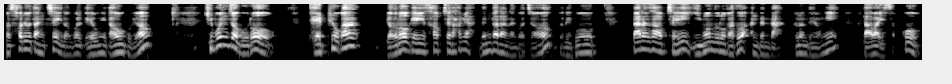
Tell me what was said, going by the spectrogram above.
뭐 서류 단체 이런 걸 내용이 나오고요. 기본적으로 대표가 여러 개의 사업체를 하면 안 된다라는 거죠. 그리고 다른 사업체의 임원으로 가도 안 된다. 그런 내용이 나와 있었고,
